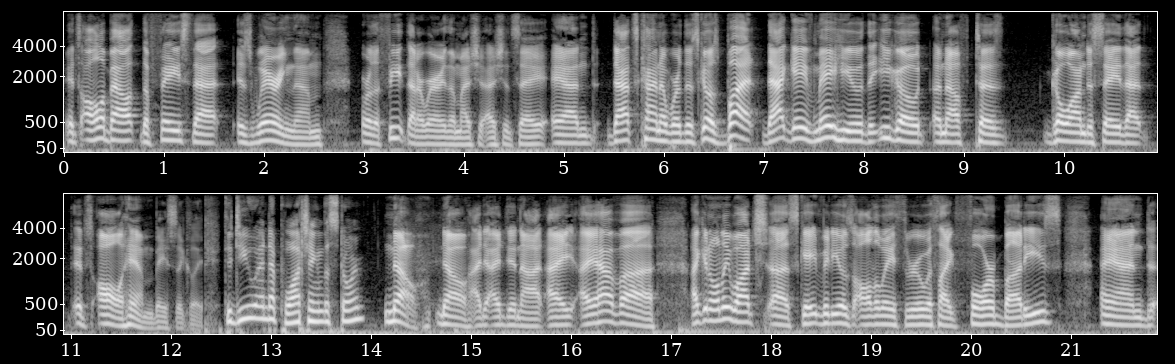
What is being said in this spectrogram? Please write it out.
It's all about the face that is wearing them or the feet that are wearing them. I should I should say, and that's kind of where this goes. But that gave Mayhew the ego enough to go on to say that it's all him basically. Did you end up watching The Storm? No, no, I, I did not. I, I have uh I can only watch uh, skate videos all the way through with like four buddies and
